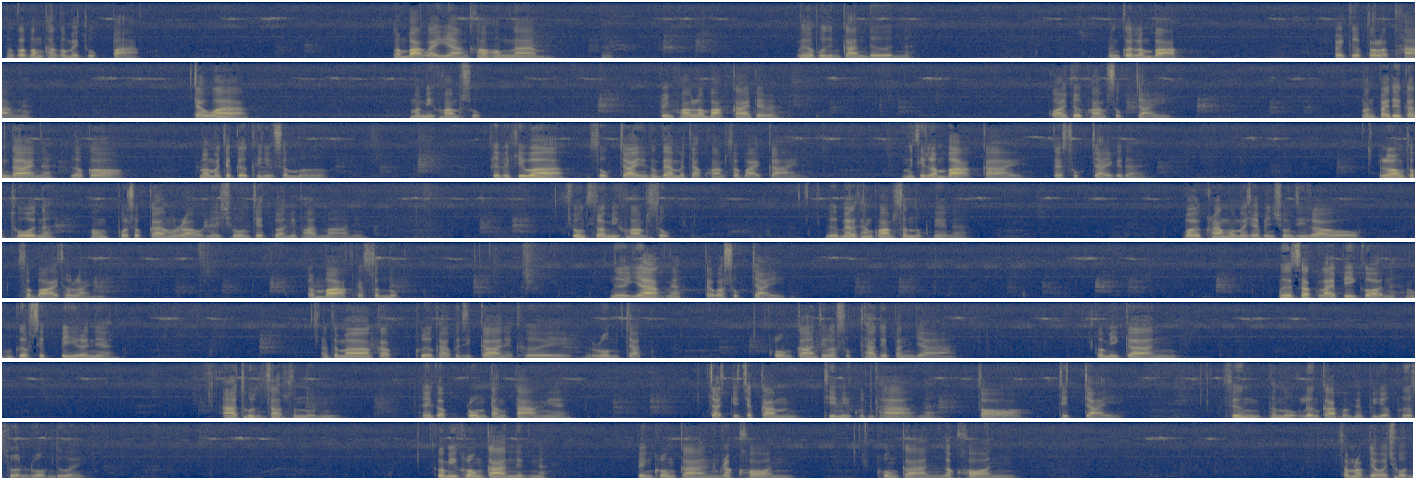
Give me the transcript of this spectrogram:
แล้วก็บางครั้งก็ไม่ถูกปาก ลำบากหลายอย่างเข้าห้องน้ำนะไม่มาพูดถึงการเดินนะ มันก็ลำบาก ไปเกือบตลอดทางนะ แต่ว่ามันมีความสุข เป็นความลำบากกายแต่ก่อให้เกิดความสุขใจ มันไปด้วยกันได้นะ แล้วก็มันมักจะเกิดขึ้นอยู่เสมอ อย่าไปคิดว่าสุขใจนี่ต้องได้มาจากความสบายกายบางทีลำบากกายแต่สุขใจก็ได้ ลองทบทวนนะของประสบการณ์ของเราในช่วงเจ็ดวันที่ผ่านมาเนี่ย ช่วงที่เรามีความสุข หรือแม้กระทั่งความสนุกเนี่ยนะ บ่อยครั้งมันไม่ใช่เป็นช่วงที่เราสบายเท่าไหร่ลำบากแต่สนุก เหนื่อยยากนะ แต่ว่าสุขใจ เมื่อสักหลายปีก่อนนะเกือบสิบปีแล้วเนี่ยอาตมากับเครือข่ายพฤติการเนี่ยเคยร่วมจัดโครงการที่เราสุขแท้ด้วยปัญญา ก็มีการหาทุนสนับสนุนให้กับกลุ่มต่าง ๆ เนี่ย จัดกิจกรรมที่มีคุณค่านะต่อจิตใจ ซึ่งผนวกเรื่องการบำเพ็ญประโยชน์เพื่อส่วนรวมด้วย ก็มีโครงการหนึ่งนะเป็นโครงการละคร โครงการละครสำหรับเยาวชน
